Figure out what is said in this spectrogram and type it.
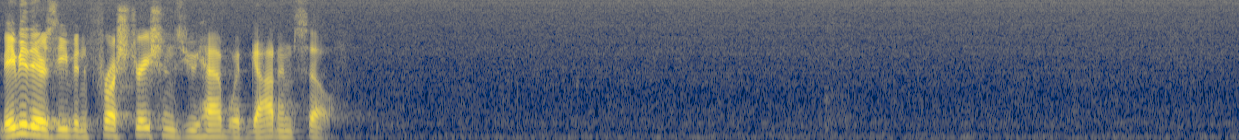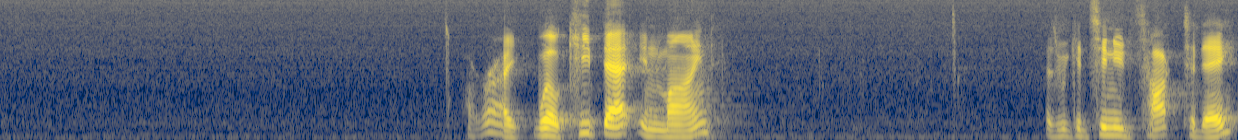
Maybe there's even frustrations you have with God Himself. All right, well, keep that in mind as we continue to talk today.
